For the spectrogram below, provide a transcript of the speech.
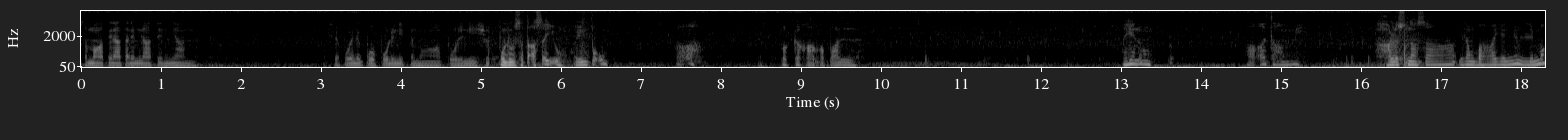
Sa mga tinatanim natin yan. Siya po ay nagpo-pollinate ng mga pollination. Puno sa taas ay oh. Ayun pa oh. Ah, ah. Pagkakakapal. Ayun oh. Ah, ah, dami. Halos nasa ilang bahayan yun. Lima.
